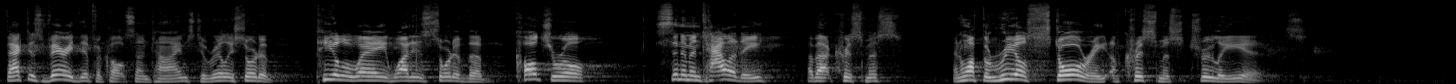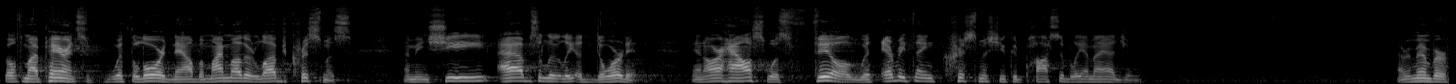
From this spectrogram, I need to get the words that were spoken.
in fact, it's very difficult sometimes to really sort of peel away what is sort of the cultural sentimentality about Christmas and what the real story of Christmas truly is. Both my parents with the Lord now, but my mother loved Christmas. I mean, she absolutely adored it. And our house was filled with everything Christmas you could possibly imagine. I remember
